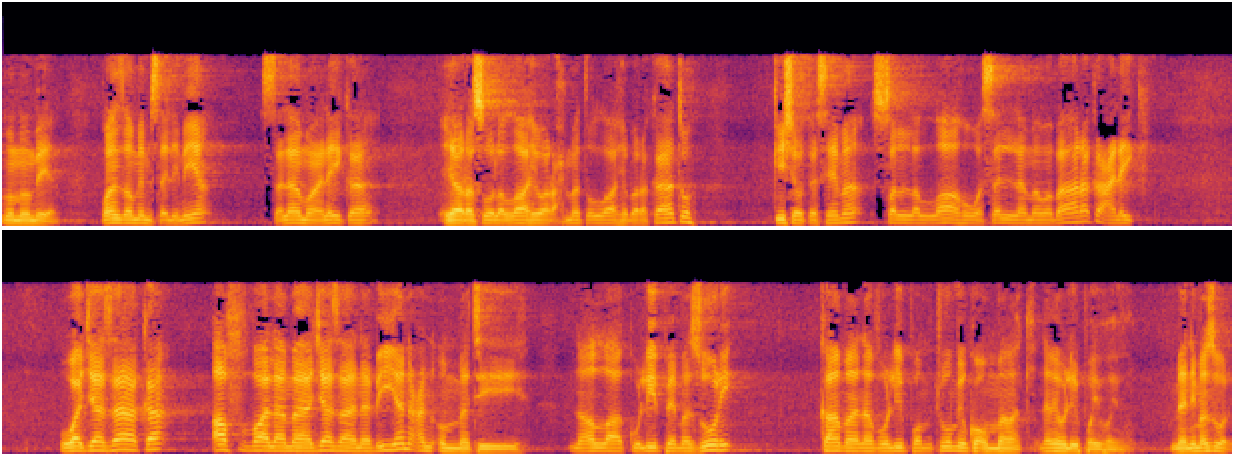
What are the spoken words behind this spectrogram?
ممبيا وانزا ممسلمية السلام عليك يا رسول الله ورحمة الله وبركاته. كيش وتسيما صلى الله وسلم وبارك عليك. وجزاك وجزاك أفضل ما جزى نبيا عن أمتي. na الله akulipe mazuri kama anavyolipa mitume kwa umma nami walipwe vivyo hivyo mema mazuri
